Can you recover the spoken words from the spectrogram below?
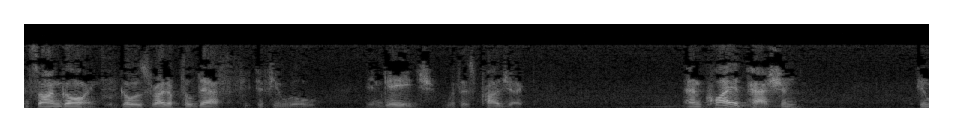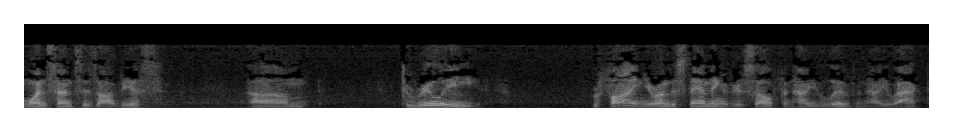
It's ongoing. It goes right up till death, if you will engage with this project. And quiet passion, in one sense, is obvious. Um, to really refine your understanding of yourself and how you live and how you act,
